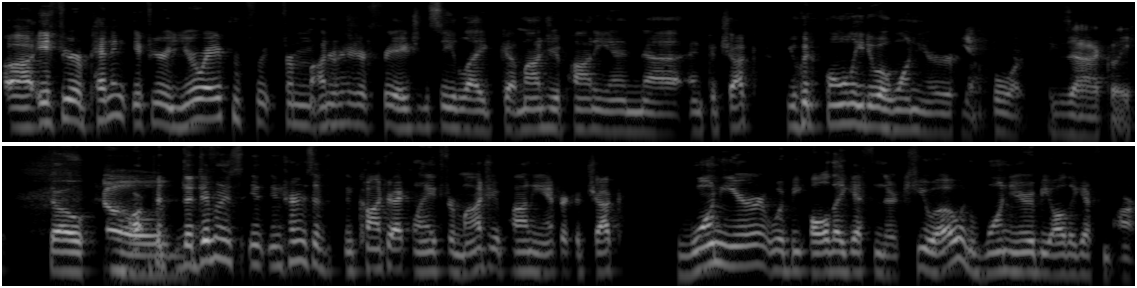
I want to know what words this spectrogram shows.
Uh, if you're pending, if you're a year away from free, from unrestricted free agency like uh, Mangiapane and uh, and Tkachuk, you can only do a one year Yeah. award. Exactly. So So the difference in, in terms of contract length for Mangiapane and for Tkachuk, one year would be all they get from their QO, and one year would be all they get from ARB.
